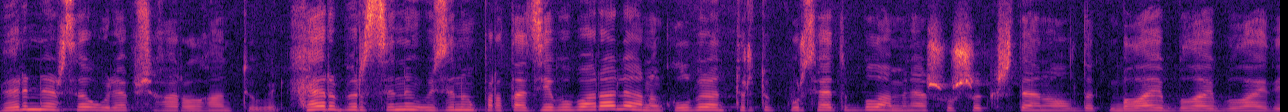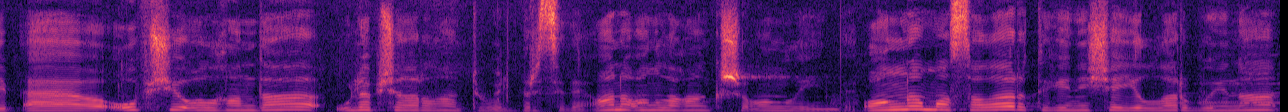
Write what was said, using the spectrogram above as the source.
бер нәрсә уйлап чыгарылган түгел. Һәрберсенең үзенең прототипы бар әле, аны кул белән төртеп күрсәтеп була. Менә шушы кешедән алдык, былай, былай, былай дип. Ә, общий алганда уйлап чыгарылган түгел берсе дә. Аны аңлаган кеше аңлый инде. Аңламасалар, теге ничә еллар буена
